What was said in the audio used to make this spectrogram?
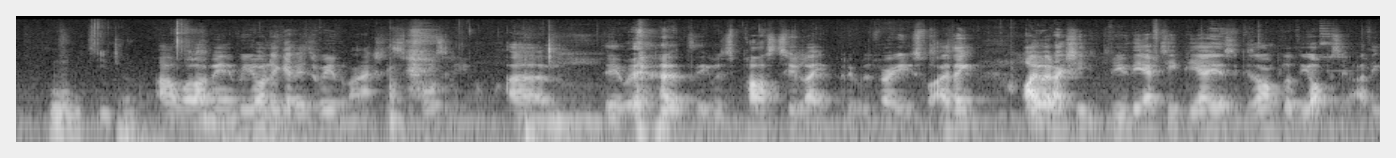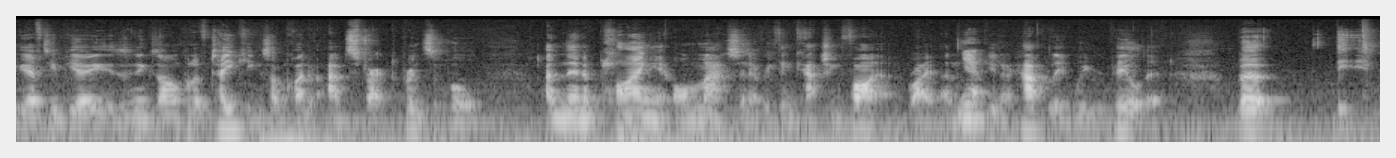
Uh, well, I mean, we want to get into EVEL, I actually supported EVEL. Um, it, was, it was passed too late, but it was very useful. I think I would actually view the FTPA as an example of the opposite. I think the FTPA is an example of taking some kind of abstract principle and then applying it en masse and everything catching fire, right? And yeah. you know, happily we repealed it. But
